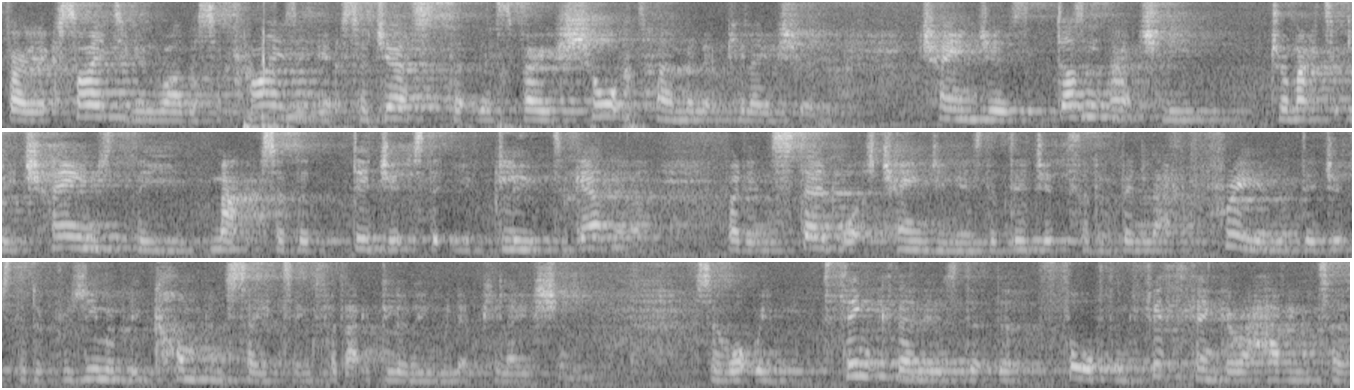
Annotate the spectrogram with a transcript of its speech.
very exciting and rather surprising. It suggests that this very short-term manipulation changes, doesn't actually dramatically change the maps of the digits that you've glued together, but instead what's changing is the digits that have been left free and the digits that are presumably compensating for that gluing manipulation. So what we think then is that the fourth and fifth finger are having to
